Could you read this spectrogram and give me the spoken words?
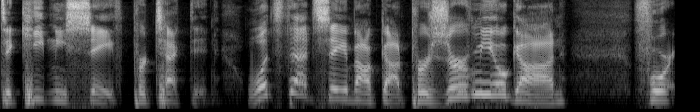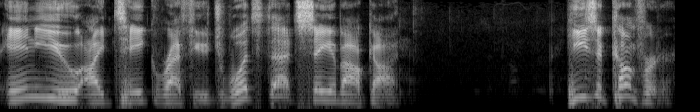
to keep me safe, protected. What's that say about God? Preserve me, O God, for in you I take refuge. What's that say about God? He's a comforter.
